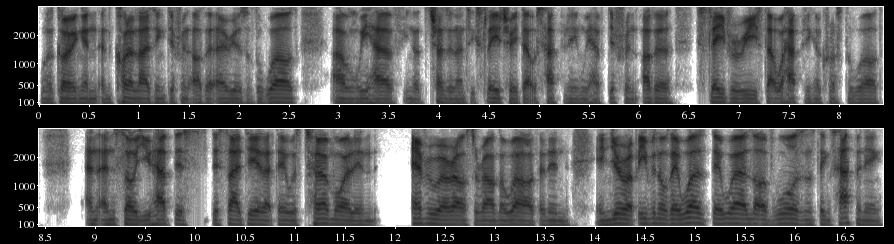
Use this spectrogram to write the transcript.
were going and, and, colonizing different other areas of the world. Um, we have, you know, the transatlantic slave trade that was happening. We have different other slaveries that were happening across the world, and and so you have this this idea that there was turmoil in everywhere else around the world and in in Europe even though there was there were a lot of wars and things happening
